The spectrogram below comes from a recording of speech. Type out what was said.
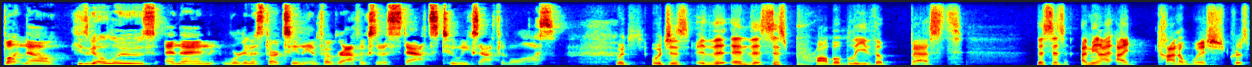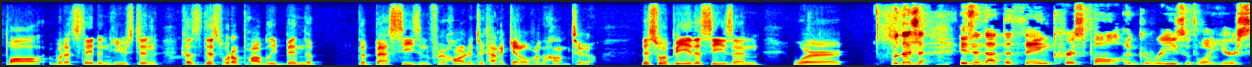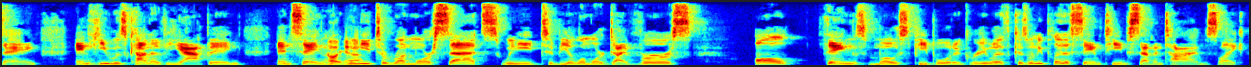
But no, he's going to lose, and then we're going to start seeing the infographics of his stats two weeks after the loss. which which is and this is probably the best this is i mean i, I kind of wish chris paul would have stayed in houston because this would have probably been the the best season for harden to kind of get over the hump too this would be the season where Well, that's isn't that the thing? Chris Paul agrees with what you're saying, and he was kind of yapping and saying like, Oh, yeah. we need to run more sets, we need to be a little more diverse. All things most people would agree with because when you play the same team seven times, like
